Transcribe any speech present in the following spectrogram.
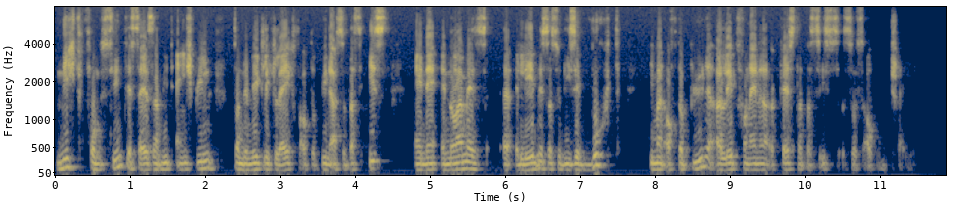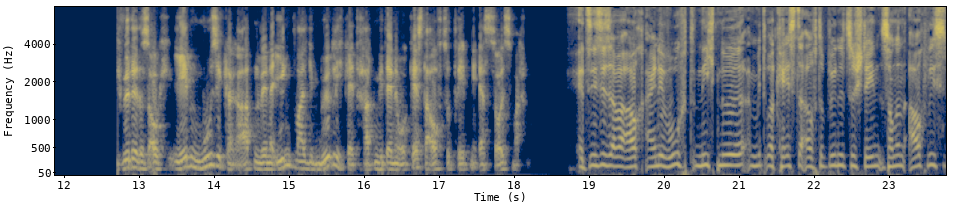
nicht vom Synthesizer mit einspielen, sondern wirklich live auf der Bühne. Also das ist ein enormes äh, Erlebnis, also diese Wucht, die man auf der Bühne erlebt von einem Orchester, das ist, das ist auch unbeschreiblich. Ich würde das auch jedem Musiker raten, wenn er irgendwann die Möglichkeit hat, mit einem Orchester aufzutreten, er soll es machen. Jetzt ist es aber auch eine Wucht, nicht nur mit Orchester auf der Bühne zu stehen, sondern auch, wie es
